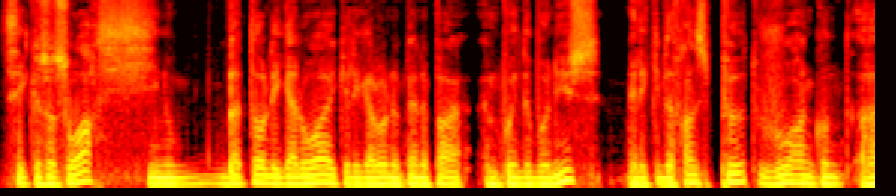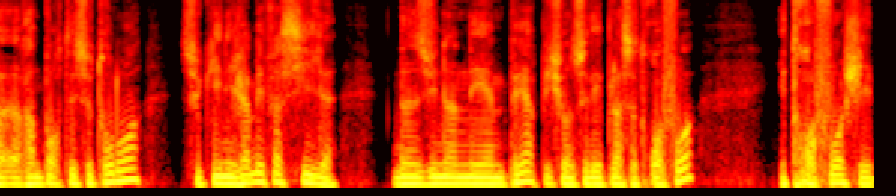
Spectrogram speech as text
c'est que ce soir, si nous battons les Gallois et que les Gallois ne prennent pas un point de bonus, l'équipe de France peut toujours euh, remporter ce tournoi, ce qui n'est jamais facile dans une année impaire, puisqu'on se déplace trois fois, et trois fois chez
